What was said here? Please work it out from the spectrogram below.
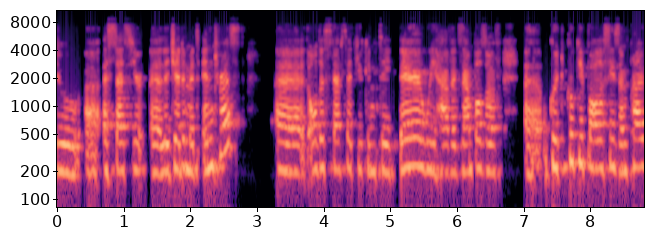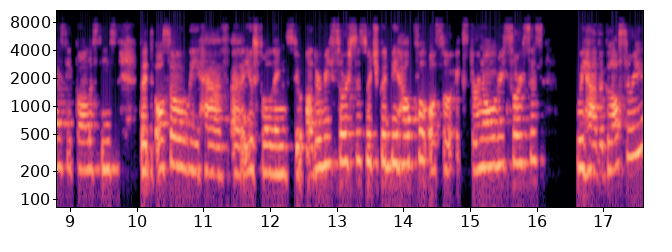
to uh, assess your legitimate interest uh, all the steps that you can take there. We have examples of uh, good cookie policies and privacy policies, but also we have uh, useful links to other resources which could be helpful, also external resources. We have a glossary,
